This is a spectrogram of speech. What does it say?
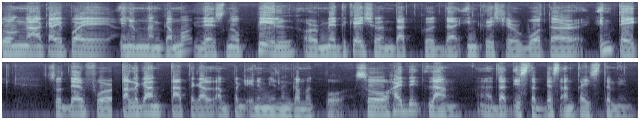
Kung uh, kayo po ay inom ng gamot, there's no pill or medication that could uh, increase your water intake. So therefore, talagang tatagal ang pag-inom nyo ng gamot po. So hydrate lang. Uh, that is the best antihistamine.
